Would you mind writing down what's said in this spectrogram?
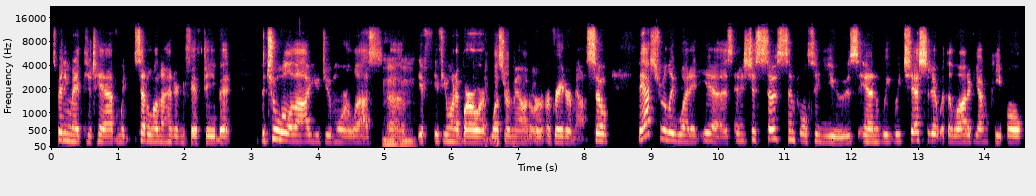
spending money to have and we settle on 150 but the tool will allow you to do more or less uh, mm-hmm. if, if you want to borrow a lesser amount or a greater amount. So that's really what it is. And it's just so simple to use. And we, we tested it with a lot of young people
